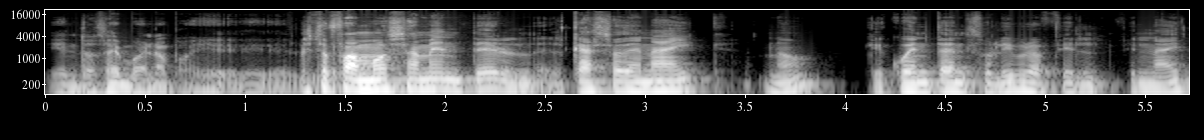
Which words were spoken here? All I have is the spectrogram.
Y entonces, bueno, pues... eh, Esto famosamente, el, el caso de Nike, ¿no? Que cuenta en su libro Phil, Phil Knight,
